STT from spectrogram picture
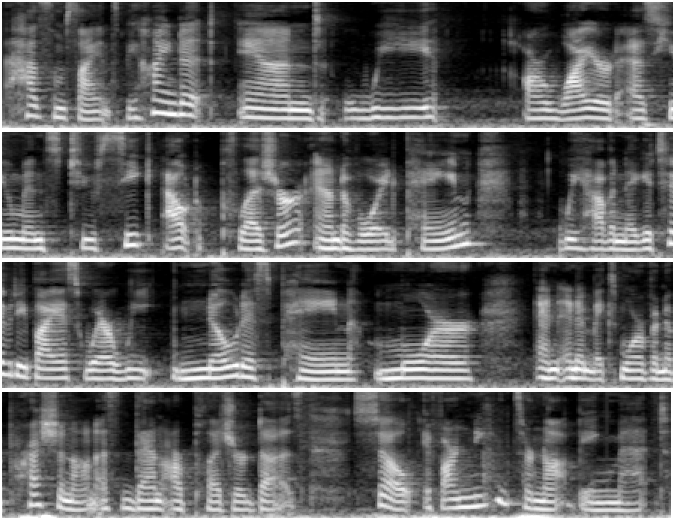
has some science behind it, and we are wired as humans to seek out pleasure and avoid pain. We have a negativity bias where we notice pain more and, and it makes more of an impression on us than our pleasure does. So if our needs are not being met,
